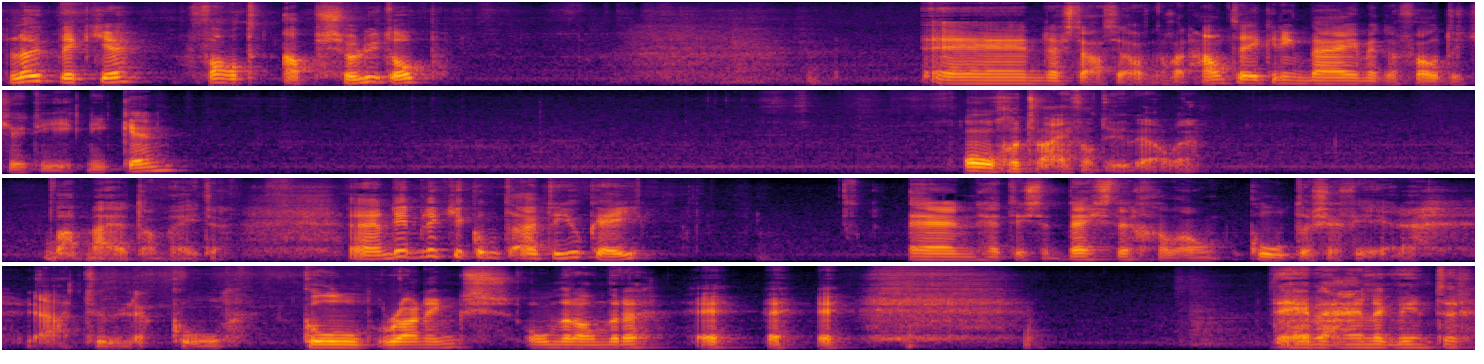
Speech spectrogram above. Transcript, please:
Leuk blikje, valt absoluut op. En daar staat zelfs nog een handtekening bij met een fotootje die ik niet ken. Ongetwijfeld u wel. Hè. Laat mij het dan weten. En dit blikje komt uit de UK. En het is het beste gewoon cool te serveren. Ja, tuurlijk cool. Cool runnings, onder andere. We hebben eindelijk winter.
